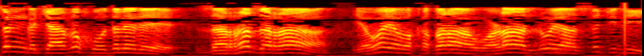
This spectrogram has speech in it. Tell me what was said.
څنګه چاغه خودلې دی ذره ذره یو یو خبره وړه لویا سچ دی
